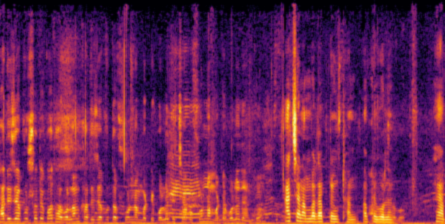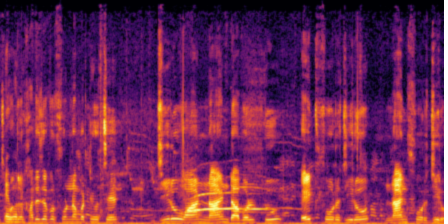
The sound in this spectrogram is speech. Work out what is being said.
খাদিজাপুর সাথে কথা বললাম। খাদিজাপুর তার ফোন নাম্বারটি বলে দিচ্ছে। ফোন নাম্বারটা বলে দেন তো। আচ্ছা নাম্বার আপনি উঠান। আপনি বলেন। যাব। হ্যাঁ আপনি বলেন। খাদিজাপুর ফোন নাম্বারটি হচ্ছে zero one nine double two eight four zero nine four zero.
